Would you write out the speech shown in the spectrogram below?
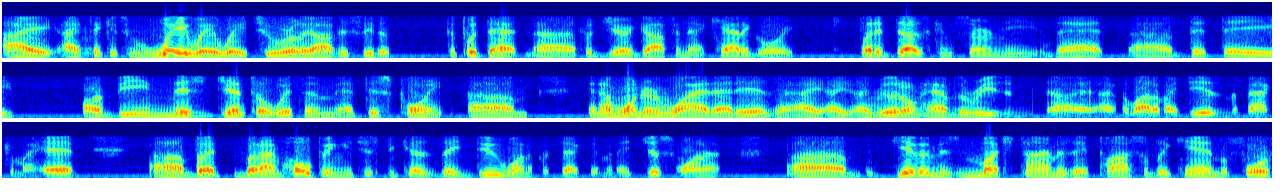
I I think it's way way way too early, obviously, to to put that uh, put Jared Goff in that category. But it does concern me that uh, that they are being this gentle with him at this point. Um, and I'm wondering why that is. I, I, I really don't have the reason. Uh, I have a lot of ideas in the back of my head, uh, but but I'm hoping it's just because they do want to protect him and they just want to uh, give him as much time as they possibly can before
